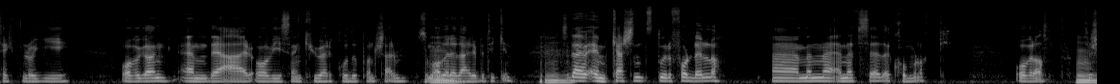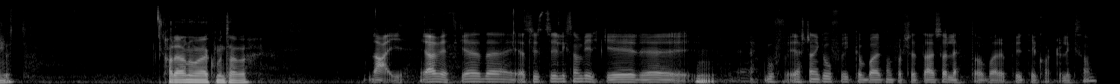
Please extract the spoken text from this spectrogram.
teknologiovergang enn det er å vise en QR-kode på en skjerm som Mm. allerede er i butikken. Mm. Så det er jo Mcashens store fordel, da. Eh, men NFC det kommer nok overalt til slutt. Har dere noen kommentarer? Nei, jeg vet ikke. Det, jeg syns det liksom virker eh, Mm. hvorfor, Jeg skjønner ikke hvorfor vi ikke bare kan fortsette. Det er så lett å bare putte i kortet, liksom.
